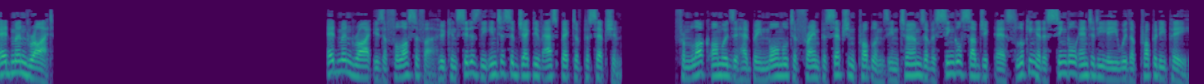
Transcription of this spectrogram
Edmond Wright Edmond Wright is a philosopher who considers the intersubjective aspect of perception. From Locke onwards it had been normal to frame perception problems in terms of a single subject S looking at a single entity E with a property P.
